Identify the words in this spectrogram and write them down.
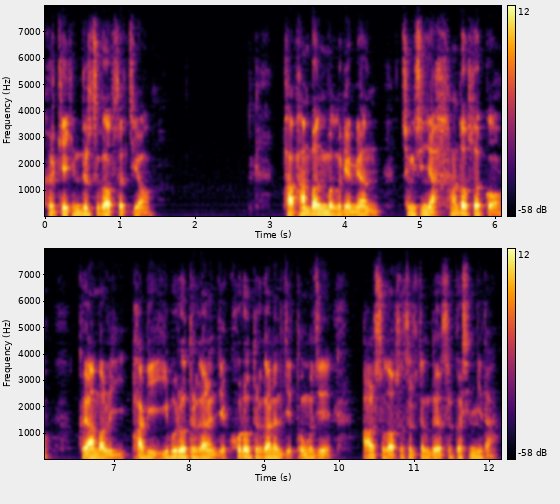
그렇게 힘들 수가 없었지요. 밥 한 번 먹으려면 정신이 하나도 없었고 그야말로 밥이 입으로 들어가는지 코로 들어가는지 도무지 알 수가 없었을 정도였을 것입니다.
